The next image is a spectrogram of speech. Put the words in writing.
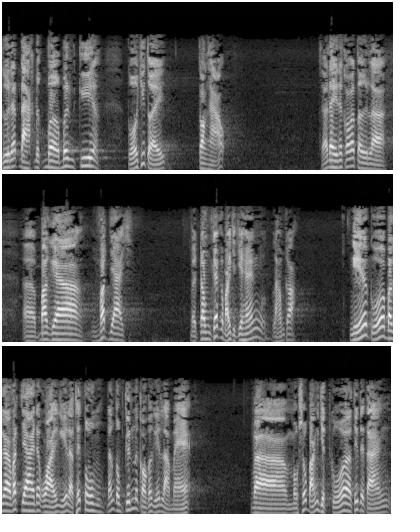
người đã đạt được bờ bên kia của trí tuệ toàn hảo. Ở đây nó có cái từ là à, baga vát dài và trong các cái bản dịch chữ hán là không có. Nghĩa của baga vát dài đó ngoài nghĩa là thế tôn đấng tôn kính nó còn có nghĩa là mẹ. Và một số bản dịch của tiếng tây tạng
